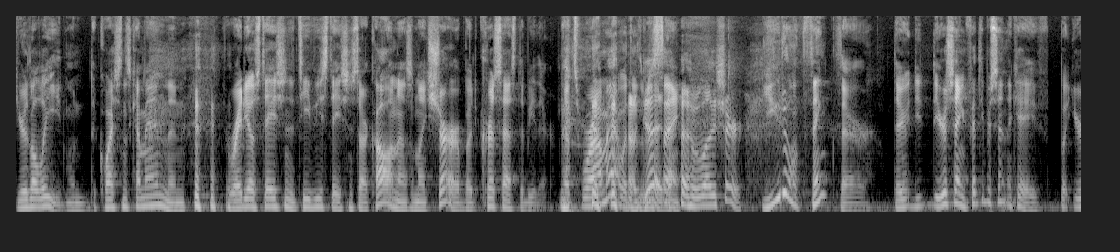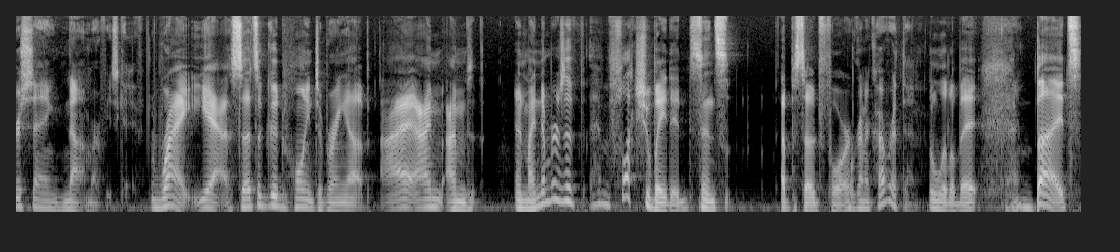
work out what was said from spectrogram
you're the lead. When the questions come in, then the radio station, the TV station start calling us. I'm like, sure, but Chris has to be there. That's where I'm at with it. I'm just Good. saying. well, sure. You don't think they're, they're you're saying 50% in the cave, but you're saying not Murphy's Cave. Right. Yeah. So that's a good point to bring up. I, I'm, I'm, and my numbers have, have fluctuated since episode four We're going to cover it then. a little bit, but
